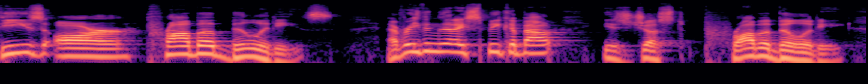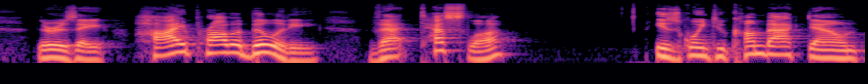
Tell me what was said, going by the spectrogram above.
These are probabilities. Everything that I speak about is just probability. There is a high probability that Tesla is going to come back down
